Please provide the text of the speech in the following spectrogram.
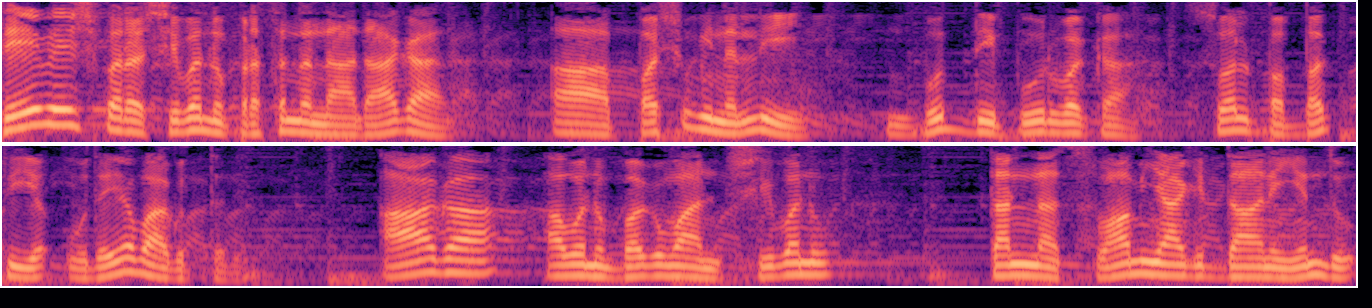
ದೇವೇಶ್ವರ ಶಿವನು ಪ್ರಸನ್ನನಾದಾಗ ಆ ಪಶುವಿನಲ್ಲಿ ಬುದ್ಧಿಪೂರ್ವಕ ಸ್ವಲ್ಪ ಭಕ್ತಿಯ ಉದಯವಾಗುತ್ತದೆ. ಆಗ ಅವನು ಭಗವಾನ್ ಶಿವನು ತನ್ನ ಸ್ವಾಮಿಯಾಗಿದ್ದಾನೆ ಎಂದು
